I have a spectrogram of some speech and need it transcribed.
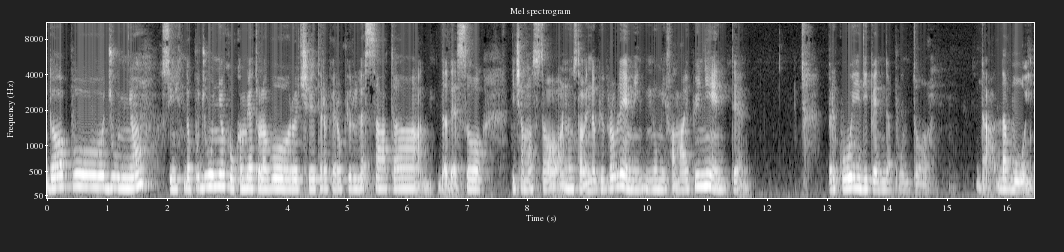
Dopo giugno, sì, dopo giugno che ho cambiato lavoro, eccetera, che ero più rilassata, da adesso diciamo sto, non sto avendo più problemi, non mi fa male più niente, per cui dipende appunto da, da voi.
